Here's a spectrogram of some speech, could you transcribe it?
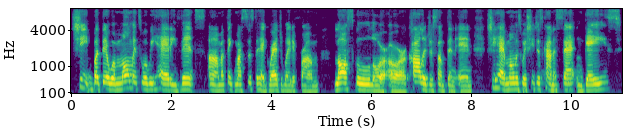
she, but there were moments where we had events. Um, I think my sister had graduated from law school or or college or something, and she had moments where she just kind of sat and gazed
